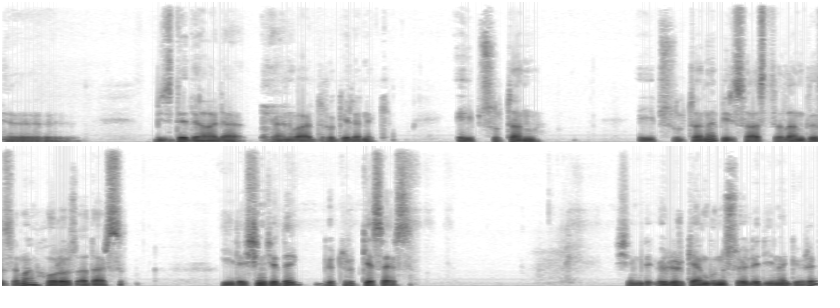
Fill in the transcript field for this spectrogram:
Ee, bizde de hala yani vardır o gelenek. Eyüp Sultan mı? Eyüp Sultan'a birisi hastalandığı zaman horoz adarsın. İyileşince de götürüp kesersin. Şimdi ölürken bunu söylediğine göre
